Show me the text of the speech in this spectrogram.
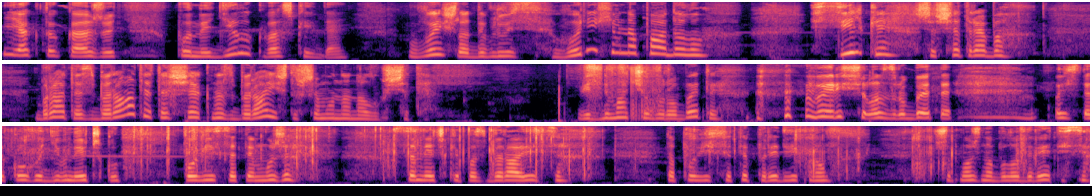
як то кажуть, понеділок важкий день. Вийшла, дивлюсь, горіхів нападало. Стільки, що ще треба брати, збирати, та ще як назбираєш, то ще можна налущити. Від нема чого робити. Вирішила зробити ось таку годівничку, повісити. Може, санички позбираються та повісити перед вікном, щоб можна було дивитися.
